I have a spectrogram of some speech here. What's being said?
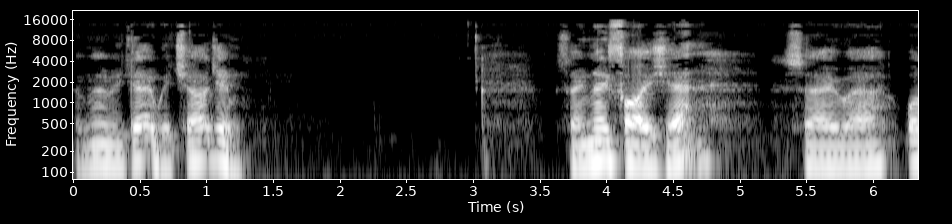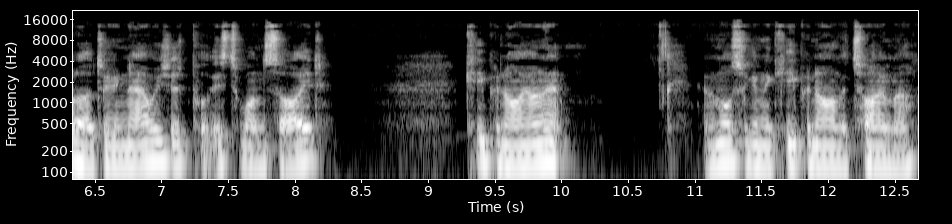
And there we go, we're charging. So no fires yet. So uh, what I'll do now is just put this to one side, keep an eye on it. And I'm also going to keep an eye on the timer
